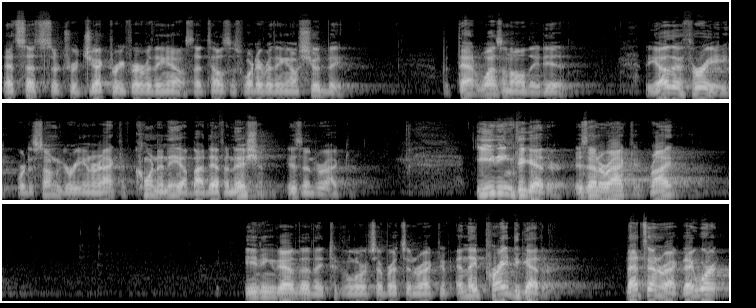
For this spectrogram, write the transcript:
that sets the trajectory for everything else. That tells us what everything else should be. But that wasn't all they did. The other three were to some degree interactive. Koinonia, by definition, is interactive. Eating together is interactive, right? Eating together, they took the Lord's Supper, that's interactive. And they prayed together. That's interactive. They weren't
